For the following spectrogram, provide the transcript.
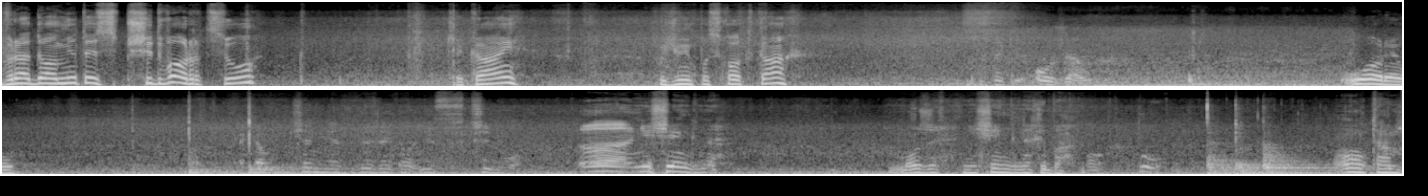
w Radomiu, to jest przy dworcu. Czekaj. Chodzimy po schodkach. Taki orzeł. Łoreł. Tam sięgniesz wyżej, to jest skrzydło. A, nie sięgnę. Może nie sięgnę chyba. O, tu. O, tam.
